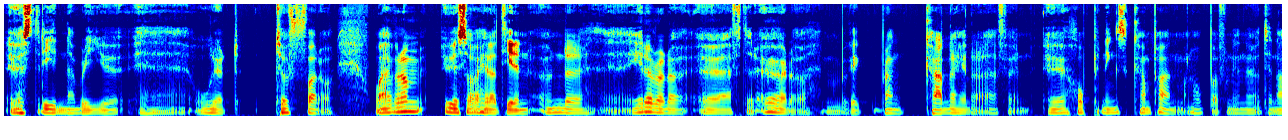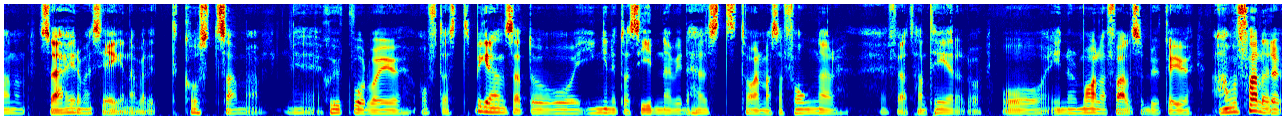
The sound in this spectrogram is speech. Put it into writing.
östriderna blir ju eh, oerhört tuffa då. Och även om USA hela tiden under eh, erövrade ö efter ö då. Man brukar ibland kalla hela det här för en öhoppningskampanj. Man hoppar från en ö till en annan. Så är ju de här segrarna väldigt kostsamma. Eh, sjukvård var ju oftast begränsat och, och ingen av sidorna ville helst ta en massa fångar eh, för att hantera då. Och i normala fall så brukar ju anfallare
